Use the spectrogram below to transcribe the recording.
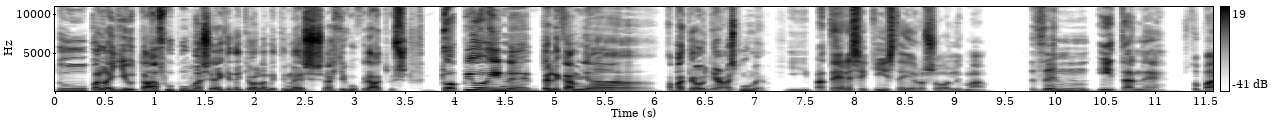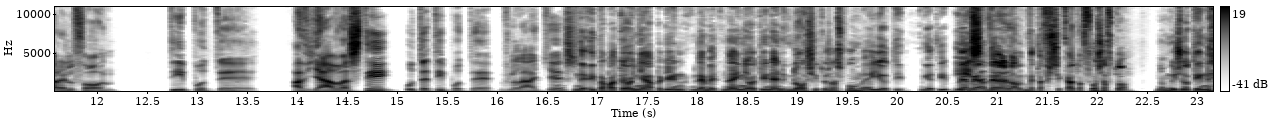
του Παναγίου Τάφου που μας έρχεται και όλα με τιμές αρχηγού κράτους. Το οποίο είναι τελικά μια απαταιωνιά ας πούμε. Οι πατέρες εκεί στα Ιεροσόλυμα δεν ήταν στο παρελθόν τίποτε αδιάβαστοι, ούτε τίποτε βλάκες. Ναι, είπα πατεωνιά πριν ναι, με την έννοια ότι είναι εν γνώση τους ας πούμε ή ότι, γιατί βέβαια Ίσα- δεν ανάβουμε τα φυσικά το φως αυτό νομίζω ότι είναι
